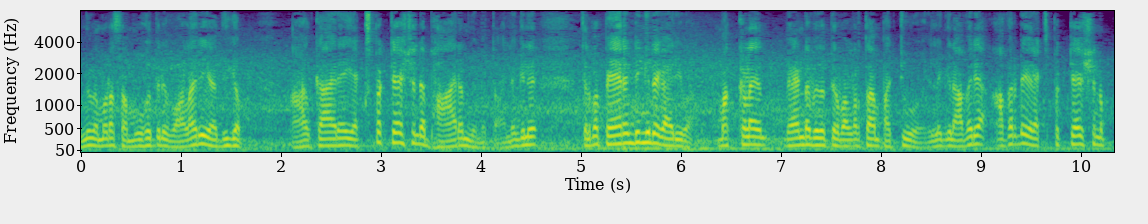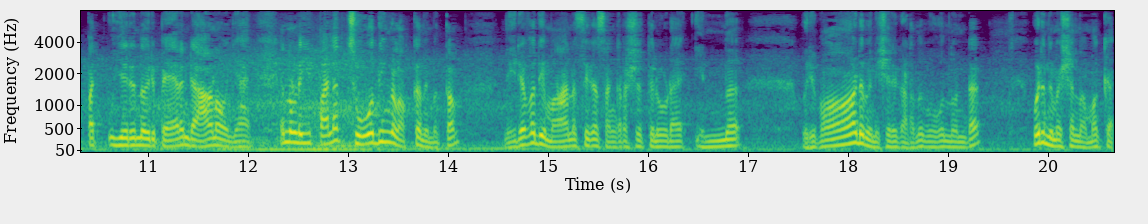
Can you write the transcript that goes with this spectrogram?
ഇന്ന് നമ്മുടെ സമൂഹത്തിൽ വളരെയധികം ആൾക്കാരെ എക്സ്പെക്റ്റേഷന്റെ ഭാരം നിമിത്തം. അല്ലെങ്കിൽ ചിലപ്പോൾ പേരന്റിങ്ങിന്റെ കാര്യമാണ്. മക്കളെ വേണ്ട വിധത്തിൽ വളർത്താൻ പറ്റുമോ അല്ലെങ്കിൽ അവർ അവരുടെ ഒരു എക്സ്പെക്റ്റേഷൻ ഉയരുന്ന ഒരു പേരന്റ് ആണോ ഞാൻ? എന്നുള്ള ഈ പല ചോദ്യങ്ങളൊക്കെ നിമിത്തം നിരവധി മാനസിക സംഘർഷത്തിലൂടെ ഇന്ന് ഒരുപാട് മനുഷ്യർ കടന്നു പോകുന്നുണ്ട് ഒരു നിമിഷം നമുക്ക്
